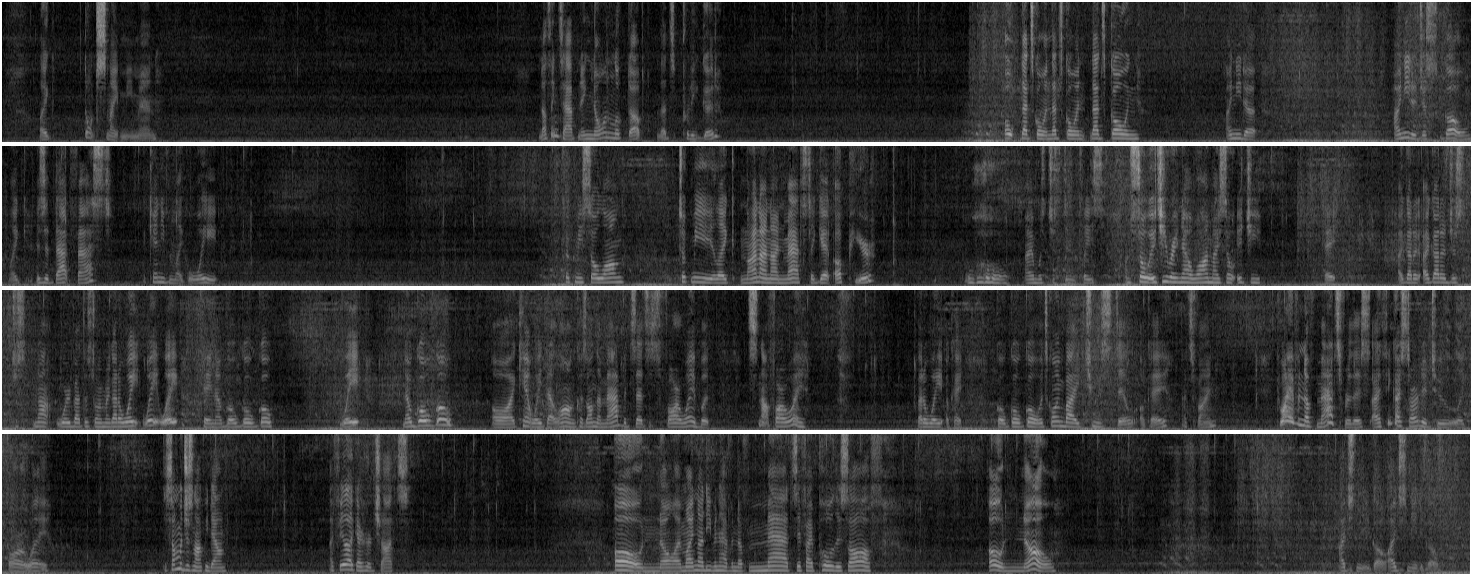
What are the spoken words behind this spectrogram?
Like, don't snipe me, man. Nothing's happening. No one looked up. That's pretty good. Oh, that's going. That's going. That's going. I need to... I need to just go. Like, is it that fast? I can't even, like, wait. Took me so long. Took me, like, 999 mats to get up here. Oh, I almost just didn't place. I'm so itchy right now. Why am I so itchy? Hey, I gotta, I gotta just, just not worry about the storm. I gotta wait, wait, wait. Okay, now go, go, go. Wait. Now go, go. Oh, I can't wait that long because on the map it says it's far away, but it's not far away. Gotta wait. Okay. Go, go, go. It's going by two still. Okay, that's fine. Do I have enough mats for this? I think I started to, like, far away. Did someone just knock me down? I feel like I heard shots. Oh, no. I might not even have enough mats if I pull this off. Oh, no. I just need to go. I just need to go.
